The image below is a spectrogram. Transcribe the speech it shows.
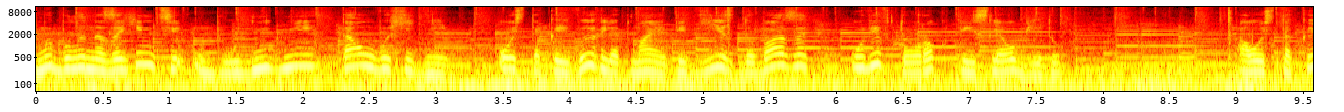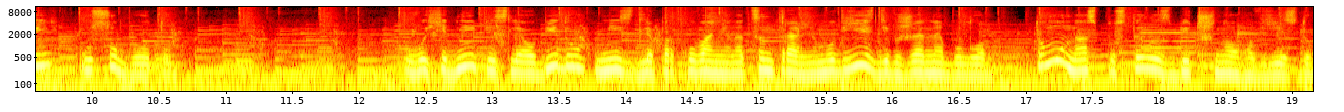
Ми були на заїмці у будні дні та у вихідні. Ось такий вигляд має під'їзд до бази у вівторок після обіду. А ось такий у суботу. У вихідний після обіду місць для паркування на центральному в'їзді вже не було, тому нас пустили з бічного в'їзду.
